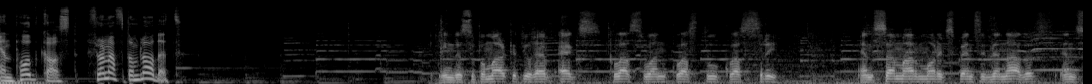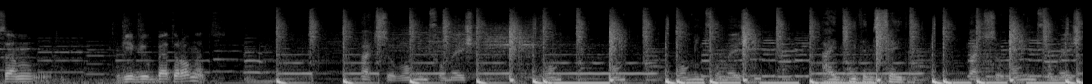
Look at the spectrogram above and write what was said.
En podcast från Aftonbladet. In the supermarket, you have eggs class 1, class 2, class 3. And some are more expensive than others, and some give you better omelets. That's the wrong information. Wrong, wrong, wrong information. I didn't say that. That's the wrong information.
